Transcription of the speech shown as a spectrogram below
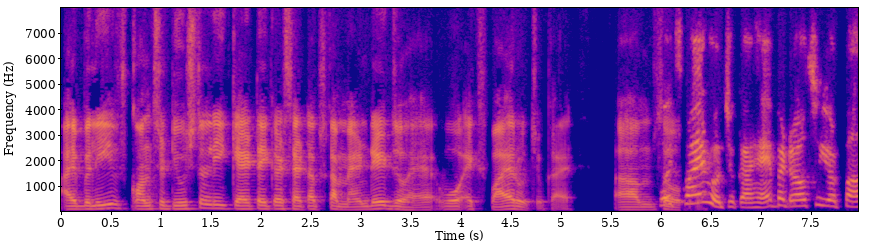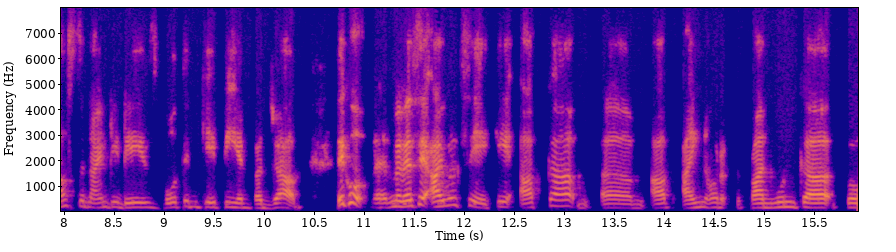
I believe constitutionally caretaker setups کا مینڈیٹ جو ہے وہ ایکسپائر ہو چکا ہے. وہ ایکسپائر ہو چکا ہے but also you're past the ninety days both in K P and پنجاب دیکھو میں ویسے آئی ول سے کہ آپ کا آپ آئین اور قانون کا کو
